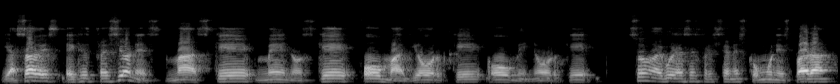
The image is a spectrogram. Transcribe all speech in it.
Ya sabes, expresiones más que, menos que, o mayor que, o menor que, son algunas expresiones comunes para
